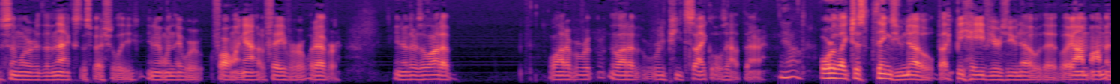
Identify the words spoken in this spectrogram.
similar to the next, especially you know when they were falling out of favor or whatever. You know, there's a lot of a lot of re- a lot of repeat cycles out there, Yeah. or like just things you know, like behaviors you know that like I'm I'm a,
